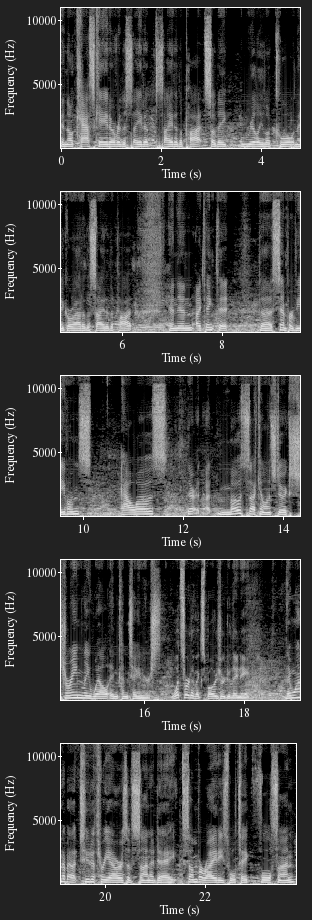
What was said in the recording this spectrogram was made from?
and they'll cascade over the side of, side of the pot, so they really look cool when they grow out of the side of the pot. And then I think that the sempervivums, aloes, uh, most succulents do extremely well in containers. What sort of exposure do they need? They want about two to three hours of sun a day. Some varieties will take full sun,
